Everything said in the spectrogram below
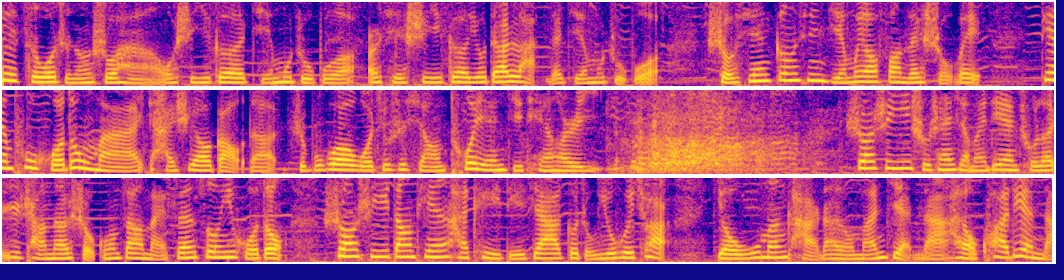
对此，我只能说哈，我是一个节目主播，而且是一个有点懒的节目主播。首先，更新节目要放在首位，店铺活动嘛还是要搞的，只不过我就是想拖延几天而已。双十一蜀山小卖店除了日常的手工皂买三送一活动，双十一当天还可以叠加各种优惠券，有无门槛的，有满减的，还有跨店的。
